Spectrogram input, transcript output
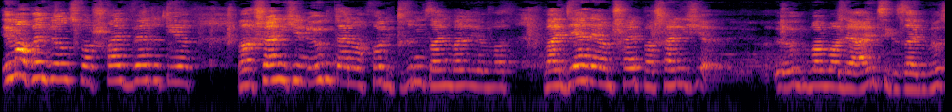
Immer wenn wir uns was schreiben, werdet ihr wahrscheinlich in irgendeiner Folge drin sein, weil ihr was, weil der, der uns schreibt, wahrscheinlich äh, irgendwann mal der Einzige sein wird.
